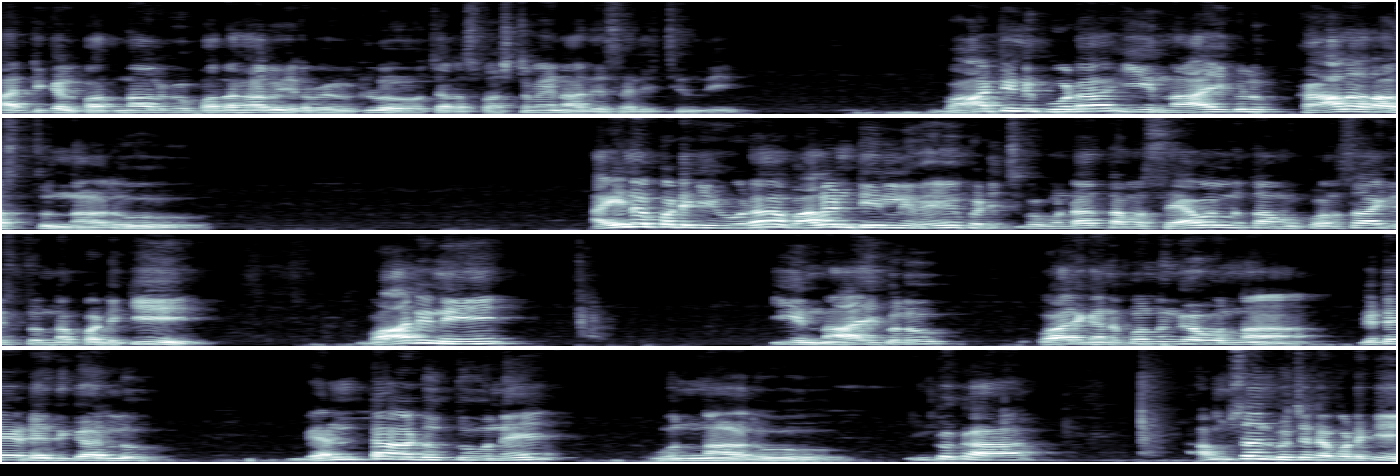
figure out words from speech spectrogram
ఆర్టికల్ పద్నాలుగు పదహారు ఇరవై ఒకటిలో చాలా స్పష్టమైన ఆదేశాలు ఇచ్చింది. వాటిని కూడా ఈ నాయకులు కాల రాస్తున్నారు. అయినప్పటికీ కూడా వాలంటీర్లు ఏమీ పట్టించుకోకుండా తమ సేవలను తాము కొనసాగిస్తున్నప్పటికీ వారిని ఈ నాయకులు వారికి అనుబంధంగా ఉన్న రిటైర్డ్ అధికారులు వెంటాడుతూనే ఉన్నారు. ఇంకొక అంశానికి వచ్చేటప్పటికి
